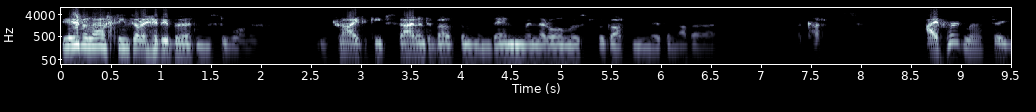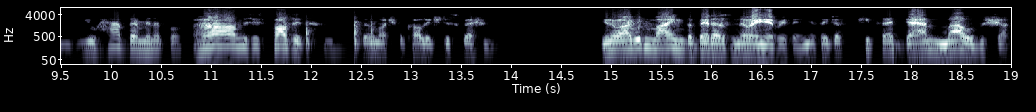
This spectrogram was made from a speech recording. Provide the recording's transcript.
The everlastings are a heavy burden, Mr. Warner. We try to keep silent about them, and then when they're almost forgotten, there's another occurrence. I've heard, Master, you have their minute book. Ah, Mrs. Posset. So much for college discretion. You know, I wouldn't mind the bedders knowing everything if they just keep their damn mouths shut.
